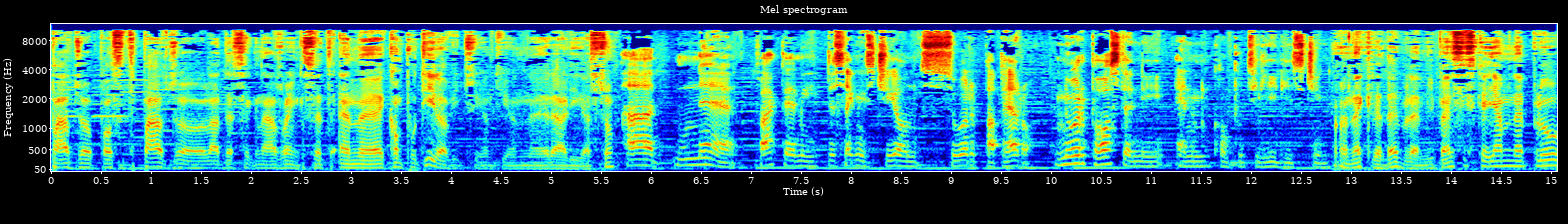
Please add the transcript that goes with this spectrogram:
pagio post pagio la desegnajoin, set en computilo vi cion tion realigas, su? Ah, uh, ne. Fakte mi desegnis cion sur papero nur poste ni en computiligis cin. O, oh, necredeble, mi pensis che iam ne plu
